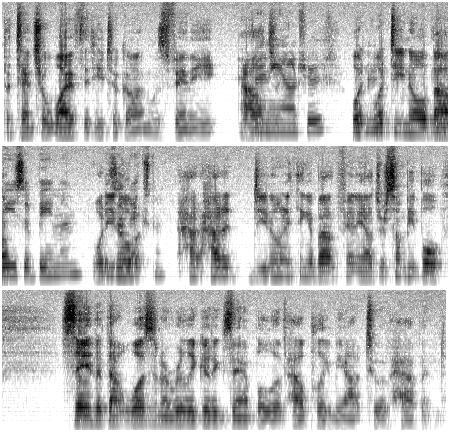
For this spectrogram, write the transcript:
potential wife that he took on was Fanny Fanny Alger. Alger. What Mhm. what do you know about Louisa Beaman. what do you know? one. How, how did do you know anything about Fanny Alger? Some people say that that wasn't a really good example of how polygamy ought to have happened.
